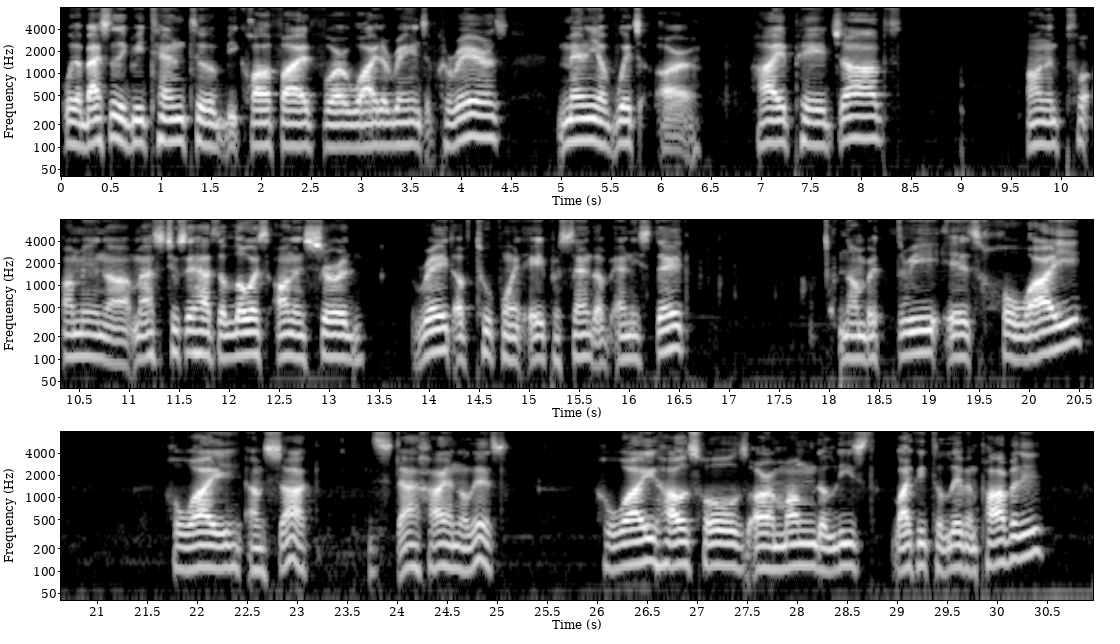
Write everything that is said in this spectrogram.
with a bachelor degree tend to be qualified for a wider range of careers, many of which are high paid jobs unemployed. I mean, uh, Massachusetts has the lowest uninsured rate of 2.8% of any state. Number three is Hawaii. Hawaii, I'm shocked. It's that high on the list. Hawaii households are among the least likely to live in poverty.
